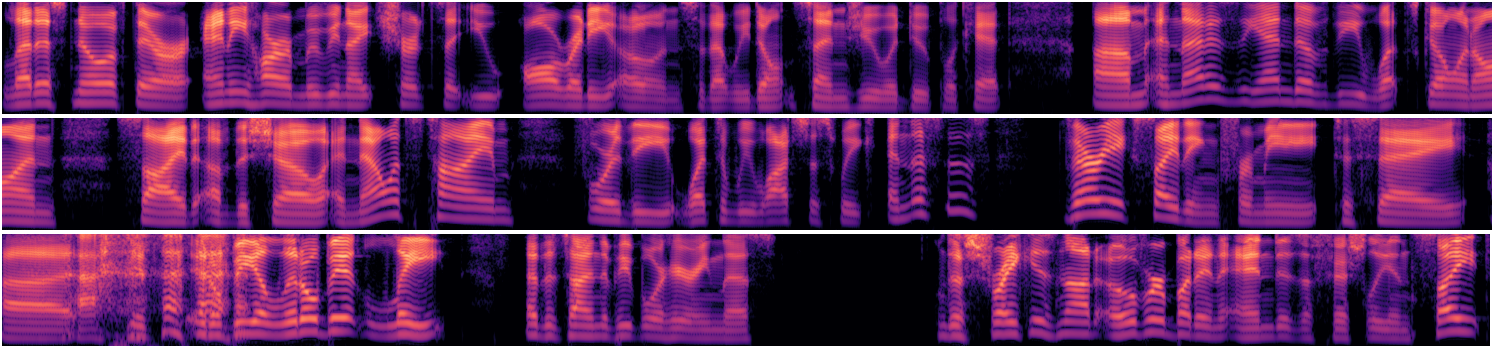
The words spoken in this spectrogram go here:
let us know if there are any horror movie night shirts that you already own so that we don't send you a duplicate. Um, and that is the end of the what's going on side of the show. And now it's time for the what did we watch this week? And this is very exciting for me to say. Uh, it's it'll be a little bit late at the time that people are hearing this. The strike is not over, but an end is officially in sight.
